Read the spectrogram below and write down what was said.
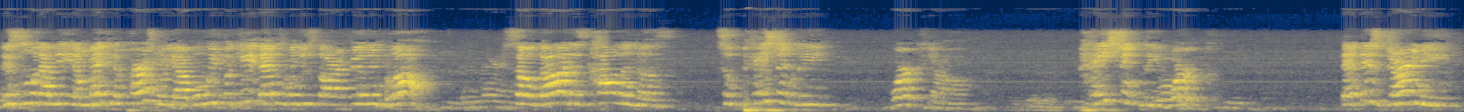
This is what I need. I'm making it personal, y'all. When we forget, that is when you start feeling So God is calling us to patiently work, y'all. Patiently work. That this journey,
